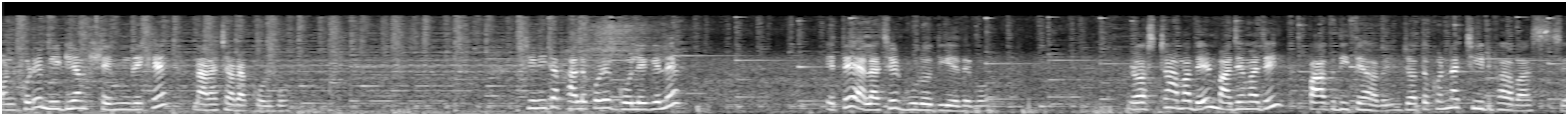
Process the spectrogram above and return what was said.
অন করে মিডিয়াম ফ্লেম রেখে নাড়াচাড়া করব। চিনিটা ভালো করে গলে গেলে এতে এলাচের গুঁড়ো দিয়ে দেব। রসটা আমাদের মাঝে মাঝেই পাক দিতে হবে, যতক্ষণ না চিট ভাব আসছে।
